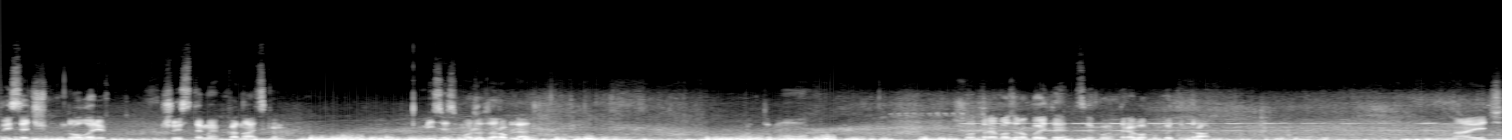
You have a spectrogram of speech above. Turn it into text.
тисяч доларів чистими канадськими місяць може заробляти. От тому що треба зробити, це треба купити трак. Навіть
